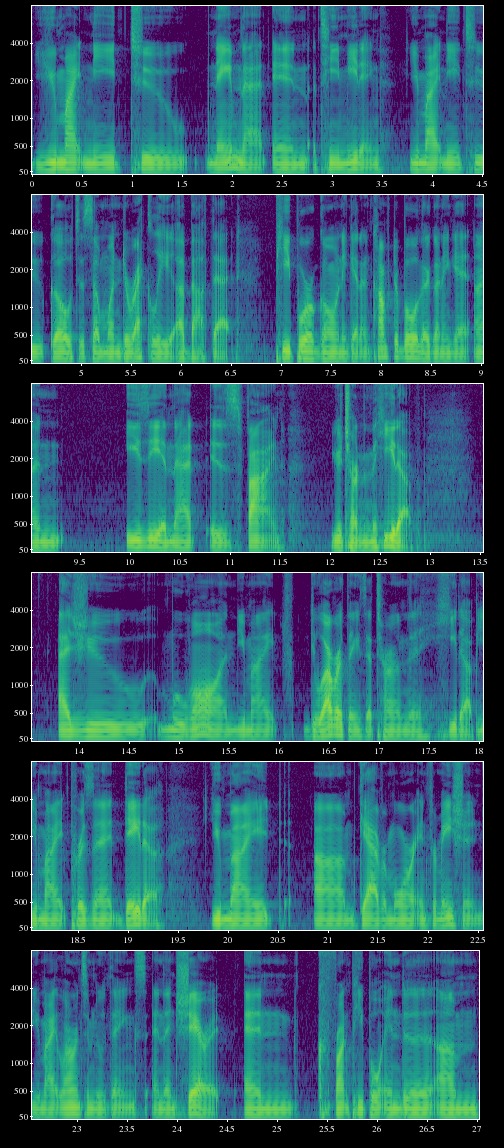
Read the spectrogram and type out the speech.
you might need to name that in a team meeting. You might need to go to someone directly about that. People are going to get uncomfortable, they're going to get uneasy, and that is fine. You're turning the heat up. As you move on, you might do other things that turn the heat up. You might present data. You might um, gather more information. You might learn some new things and then share it and confront people into um,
